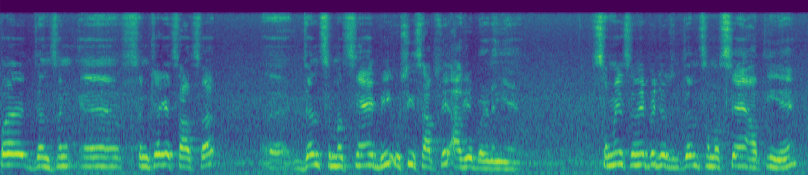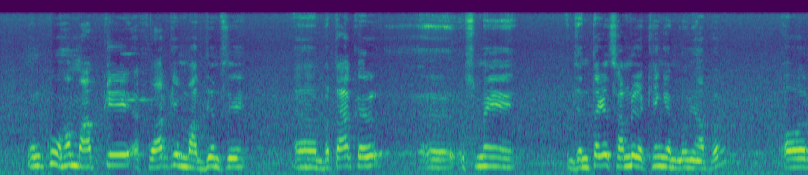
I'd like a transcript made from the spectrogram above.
पर जनसंख्या के साथ साथ जन समस्याएँ भी उसी हिसाब से आगे बढ़ रही हैं। समय समय पे जो जन समस्याएँ आती हैं, उनको हम आपके अखबार के माध्यम से बताकर उसमें जनता के सामने रखेंगे हम लोग यहाँ पर। और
